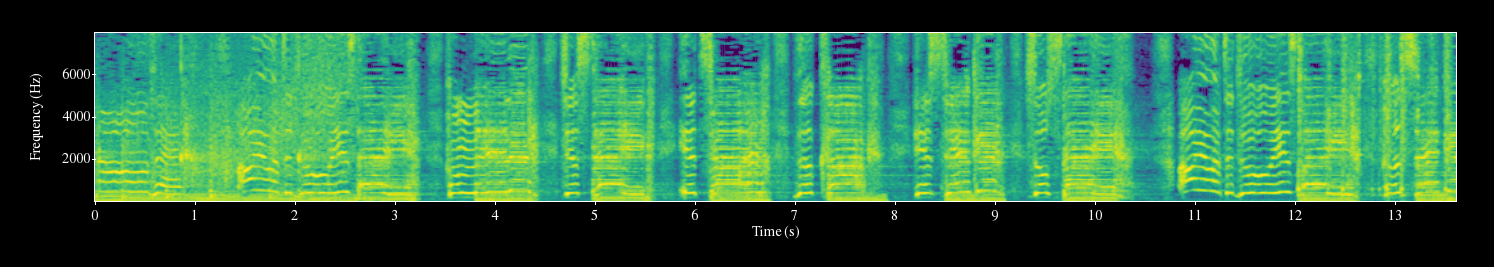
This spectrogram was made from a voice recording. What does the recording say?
know that all you have to do is stay a minute. Just take your time. The clock is ticking, so stay. All you have to do is wait a second.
